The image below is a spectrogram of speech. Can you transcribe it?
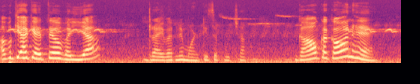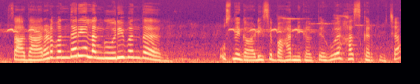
अब क्या कहते हो भैया? ड्राइवर ने मोंटी से पूछा। गाँव का कौन है? साधारण बंदर या लंगूरी बंदर? उसने गाड़ी से बाहर निकलते हुए हंस कर पूछा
